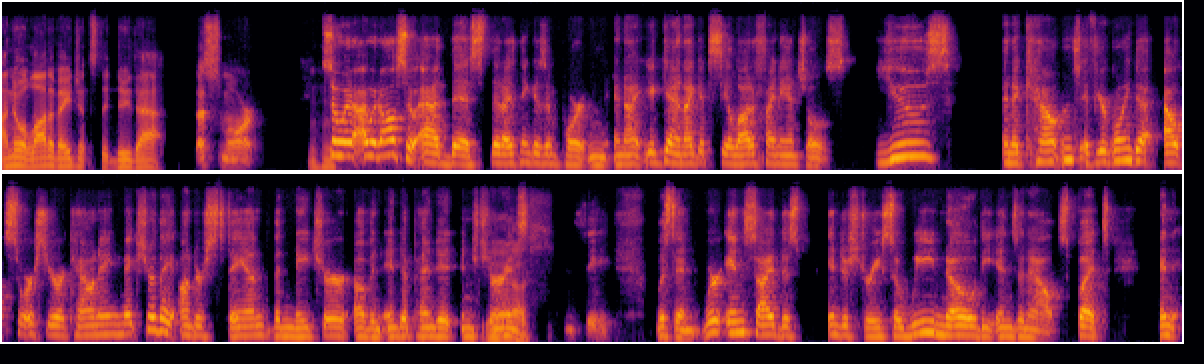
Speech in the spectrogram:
I know a lot of agents that do that. That's smart. Mm-hmm. So I would also add this that I think is important. And I again I get to see a lot of financials. Use an accountant if you're going to outsource your accounting make sure they understand the nature of an independent insurance yes. agency listen we're inside this industry, so we know the ins and outs. But an,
